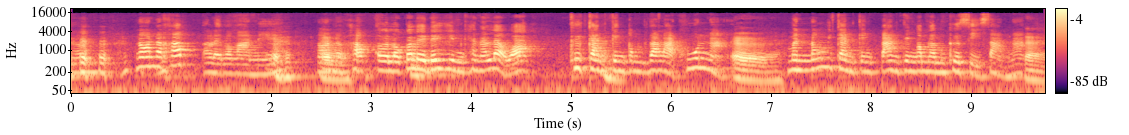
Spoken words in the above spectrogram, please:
เออนอนนะครับ อะไรประมาณนี้นอนนะครับเออเราก็เลยได้ยินแค่นั้นแหละว่า คือการเก็งกำไรตลาดหุ้นน่ะเออมันต้องมีการเก็งการเก็งกำไรมันคือสีสันน่ะอ่า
